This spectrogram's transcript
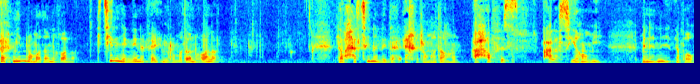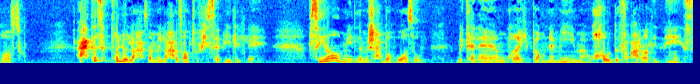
فاهمين رمضان غلط. كتير مننا فاهم رمضان غلط. لو حسينا إن ده آخر رمضان هحافظ على صيامي من إن أنا ابوظه هحتسب كل لحظة من لحظاته في سبيل الله. صيامي اللي مش هبوظه بكلام وغيبة ونميمة وخوض في أعراض الناس.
